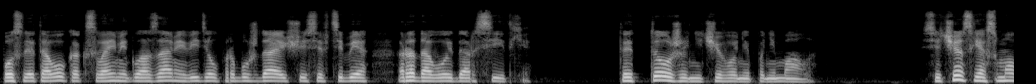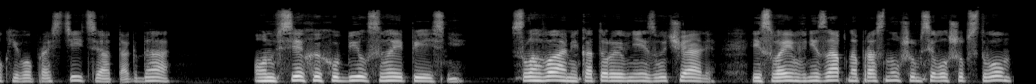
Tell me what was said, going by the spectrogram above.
после того, как своими глазами видел пробуждающийся в тебе родовой дар ситхи. Ты тоже ничего не понимала. Сейчас я смог его простить, а тогда он всех их убил своей песней, словами, которые в ней звучали, и своим внезапно проснувшимся волшебством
